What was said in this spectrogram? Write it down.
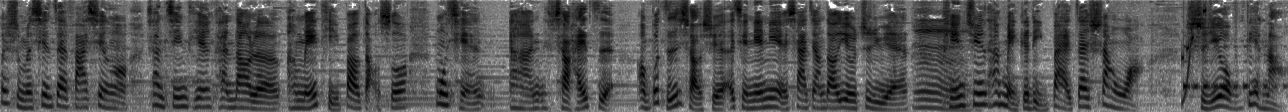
为什么现在发现哦，像今天看到了呃媒体报道说，目前啊小孩子啊不只是小学，而且年龄也下降到幼稚园，嗯，平均他每个礼拜在上网。使用电脑、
